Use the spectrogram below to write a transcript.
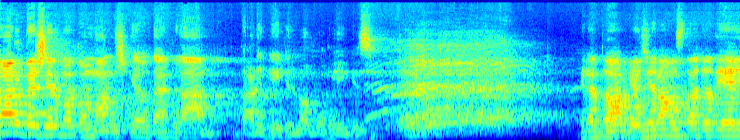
দরবেশের মতো মানুষকেও দেখলাম, দাড়ি কেটে নম হয়ে গেছে। এটা দরবেশের অবস্থা যদি এই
